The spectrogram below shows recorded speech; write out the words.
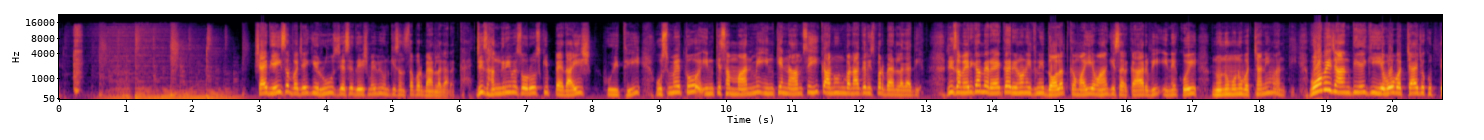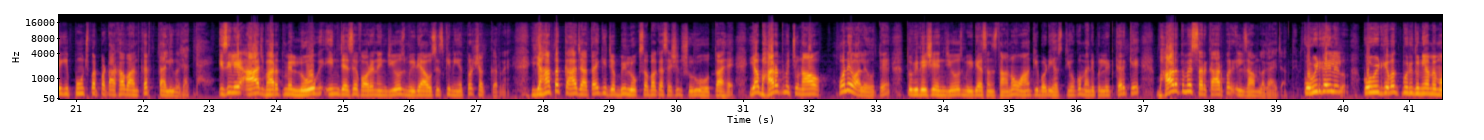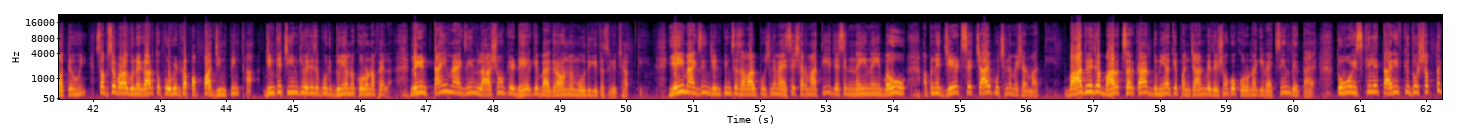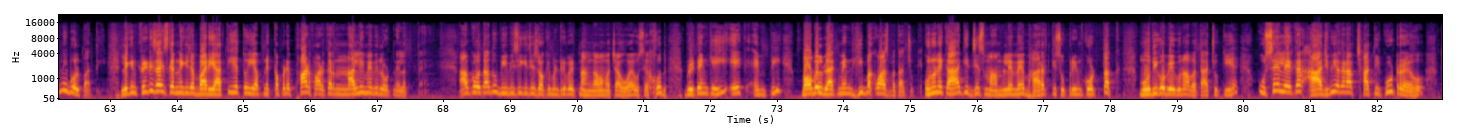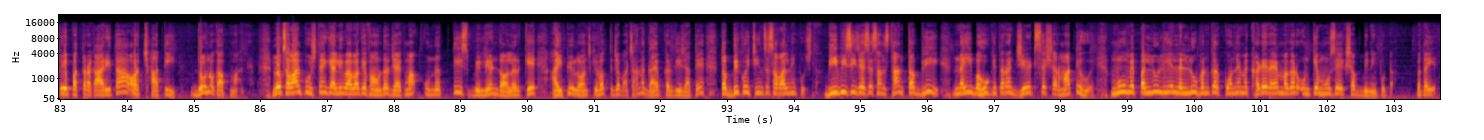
शायद यही सब वजह कि रूस जैसे देश में भी उनकी संस्था पर बैन लगा रखा है। जिस हंगरी में सोरोस की पैदाइश हुई थी, उसमें तो इनके सम्मान में इनके नाम से ही कानून बनाकर इस पर बैन लगा दिया। जिस अमेरिका में रहकर इन्होंने इतनी दौलत कमाई है, वहाँ की सरकार भी इन्हें कोई नोनू मोनू बच्चा नहीं मानती। वो भी जानती है कि ये वो बच्चा है जो कुत्ते की पूंछ पर पटाखा बांधकर ताली बजाता है। इसीलिए आज भारत में लोग इन जैसे फॉरेन एनजीओ मीडिया हाउसेस की नीयत पर शक कर रहे हैं। यहाँ तक कहा जाता है कि जब भी लोकसभा का सेशन शुरू होता है या भारत में चुनाव होने वाले होते हैं। तो विदेशी एनजीओ मीडिया संस्थानों वहाँ की बड़ी हस्तियों को मैनिपुलेट करके भारत में सरकार पर इल्ज़ाम लगाए जाते हैं। कोविड का ही ले लो। कोविड के वक्त पूरी दुनिया में मौतें हुई। सबसे बड़ा गुनेगार तो कोविड का पप्पा जिनपिंग था, जिनके चीन की वजह से पूरी दुनिया में कोरोना फैला। लेकिन टाइम मैगजीन लाशों के ढेर के बैकग्राउंड में मोदी की तस्वीर छापती है। यही मैगजीन जिनपिंग से सवाल पूछने में ऐसे शर्माती है जैसे नई नई बहू अपने जेठ से चाय पूछने में शर्माती है। बाद में जब भारत सरकार दुनिया के पंचानवे देशों को कोरोना की वैक्सीन देता है तो वो इसके लिए तारीफ़ के दो शब्द तक नहीं बोल पाती। लेकिन क्रिटिसाइज करने की जब बारी आती है तो ये अपने कपड़े फाड़ फाड़ कर नाली में भी लौटने लगते हैं। आपको बता दूँ बीबीसी की जिस डॉक्यूमेंट्री पर इतना हंगामा मचा हुआ है, उसे खुद ब्रिटेन के ही एक एमपी बॉबल ब्लैकमैन ही बकवास बता चुके उन्होंने कहा कि जिस मामले में भारत की सुप्रीम कोर्ट तक मोदी को बेगुनाह बता चुकी है, उसे लेकर आज भी अगर आप छाती कूट रहे हो तो ये पत्रकारिता और छाती दोनों का अपमान है। लोग सवाल पूछते हैं कि अलीबाबा के फाउंडर जैकमा उनतीस बिलियन डॉलर के आईपीओ लॉन्च के वक्त जब अचानक गायब कर दिए जाते हैं, तब भी कोई चीन से सवाल नहीं पूछता। बीबीसी जैसे संस्थान तब भी नई बहू की तरह जेट से शर्माते हुए मुँह में पल्लू लिए लल्लू बनकर कोने में खड़े रहे, मगर उनके मुँह से एक शब्द भी नहीं फूटा। बताइए।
